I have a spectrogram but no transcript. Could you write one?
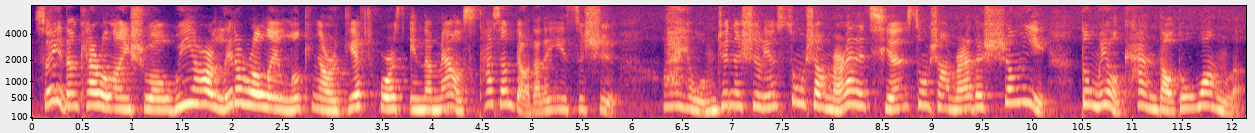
所以当 Caroline 说 We are literally looking our gift horse in the mouth，她想表达的意思是，哎呀，我们真的是连送上门来的钱、送上门来的生意都没有看到，都忘了。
